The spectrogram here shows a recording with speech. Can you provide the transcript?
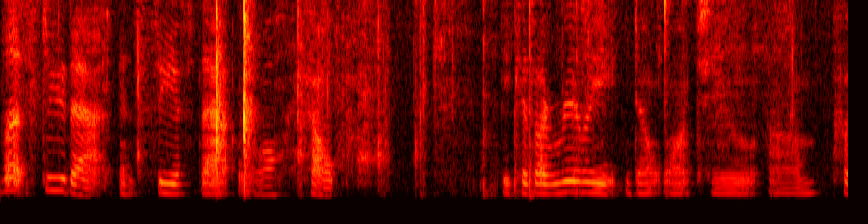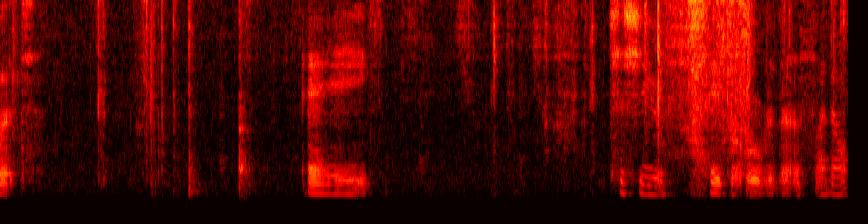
Let's do that and see if that will help. Because I really don't want to um, put a tissue paper over this. I don't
